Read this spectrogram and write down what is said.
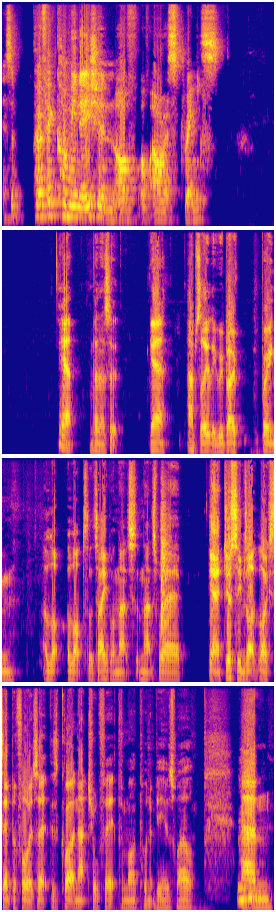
is a perfect combination of, of our strengths. Yeah, then that's it. Yeah, absolutely. We both bring a lot a lot to the table, and that's and that's where yeah, it just seems like like I said before, it's a, it's quite a natural fit from my point of view as well. Mm-hmm. Um,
